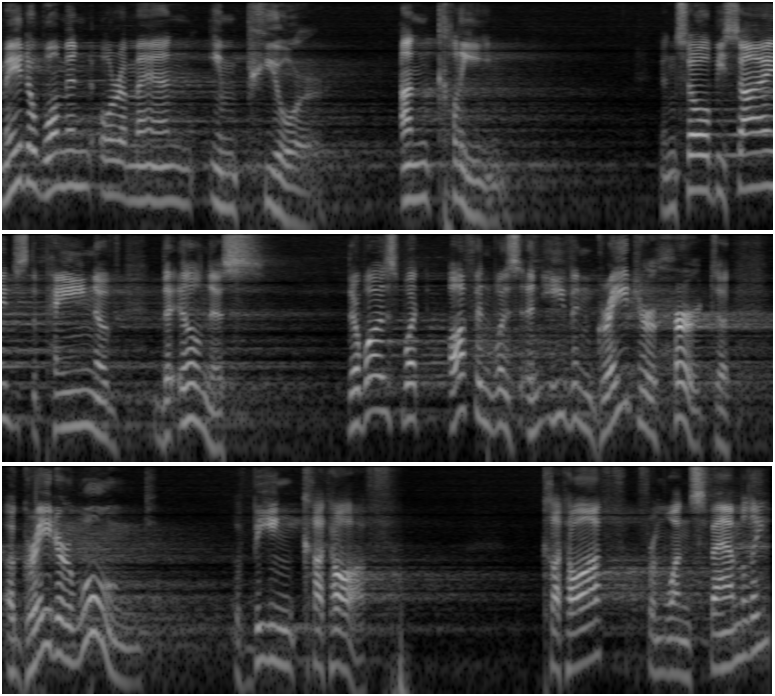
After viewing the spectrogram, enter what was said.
made a woman or a man impure, unclean. And so, besides the pain of the illness, there was what often was an even greater hurt, a, a greater wound of being cut off. Cut off from one's family,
